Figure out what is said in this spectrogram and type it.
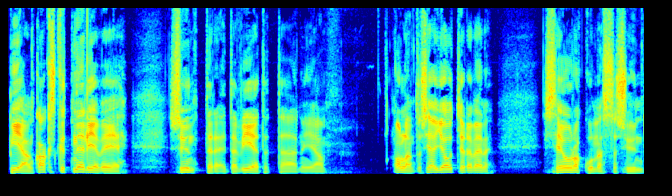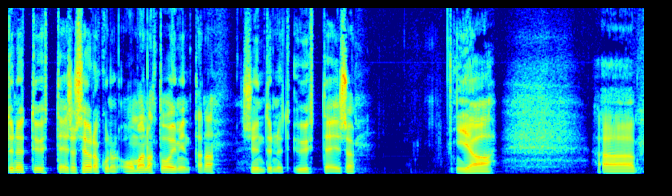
pian 24V synttereitä vietetään. Ja ollaan tosiaan Joutjärven seurakunnassa syntynyt yhteisö, seurakunnan omana toimintana syntynyt yhteisö – ja äh,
